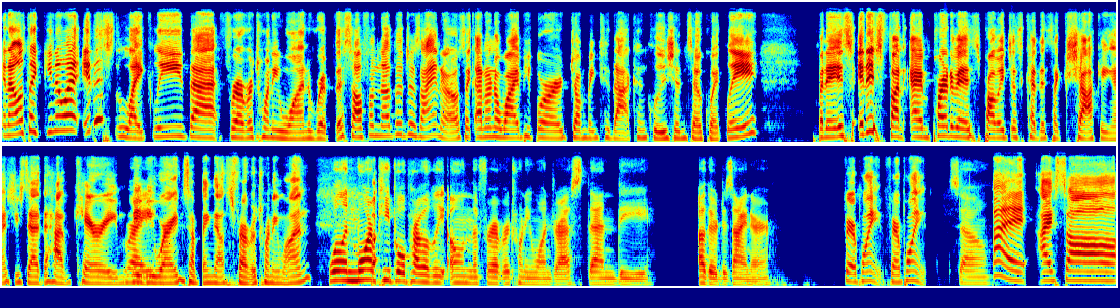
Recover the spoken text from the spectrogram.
And i was like you know what? It is likely that forever 21 ripped this off another designer. I was like i don't know why people are jumping to that conclusion so quickly but it is it is fun and part of it is probably just because it's like shocking as you said to have carrie maybe wearing something that's forever 21 Well, and more But- people probably own the Forever 21 dress than the other designer. fair point fair point. So, but i saw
